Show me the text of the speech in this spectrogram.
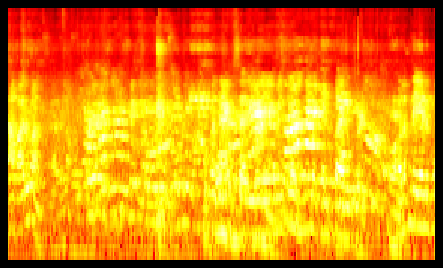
ஆ, வருவாங்க சார் எங்களுக்கு ஹெல்ப்பாக குழந்தைகளுக்கும்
